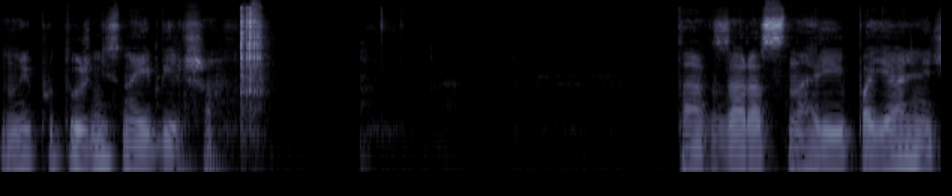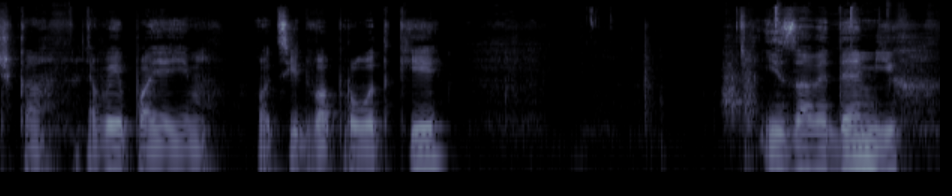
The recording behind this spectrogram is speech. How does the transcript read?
Ну і потужність в неї більша. Так, зараз нагрію паяльничка, випаяємо оці два проводки і заведемо їх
